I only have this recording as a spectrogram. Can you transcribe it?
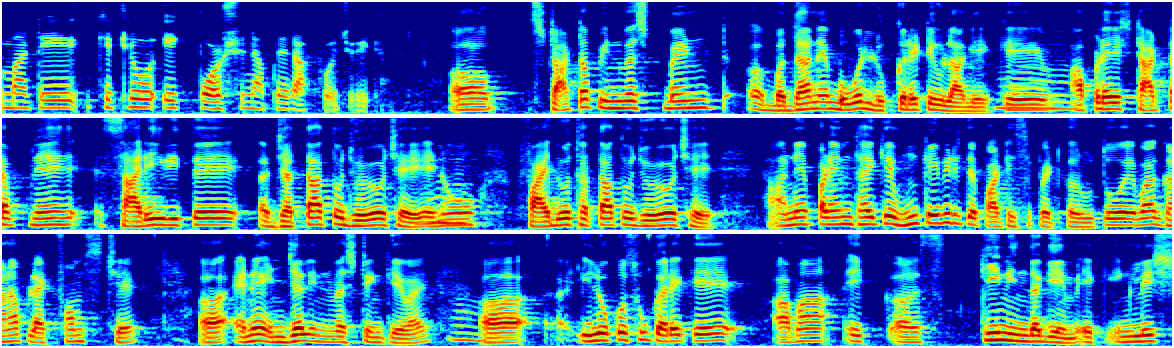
માટે કેટલો એક પોર્શન આપણે રાખવો જોઈએ? સ્ટાર્ટઅપ ઇન્વેસ્ટમેન્ટ બધાને બહુ જ લુક્રેટિવ લાગે કે આપણે સ્ટાર્ટઅપને સારી રીતે જતા તો જોયો છે એનો ફાયદો થતા તો જોયો છે. અને પણ એમ થાય કે હું કેવી રીતે પાર્ટિસિપેટ કરું? તો એવા ઘણા પ્લેટફોર્મ્સ છે એને એન્જલ ઇન્વેસ્ટિંગ કહેવાય. એ લોકો શું કરે કે આમાં એક સ્કિન ઇન ધ ગેમ એક ઇંગ્લિશ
